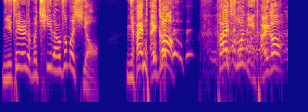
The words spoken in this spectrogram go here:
你这人怎么气量这么小？你还抬杠？他还说你抬杠？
